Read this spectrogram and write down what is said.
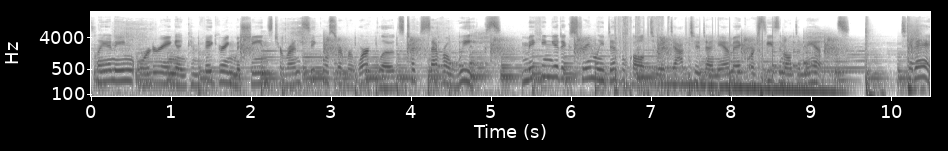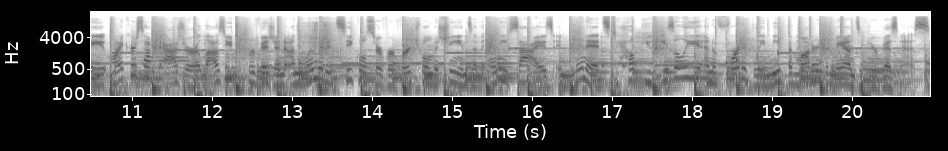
planning, ordering, and configuring machines to run SQL Server workloads took several weeks, making it extremely difficult to adapt to dynamic or seasonal demands. Today, Microsoft Azure allows you to provision unlimited SQL Server virtual machines of any size in minutes to help you easily and affordably meet the modern demands of your business.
